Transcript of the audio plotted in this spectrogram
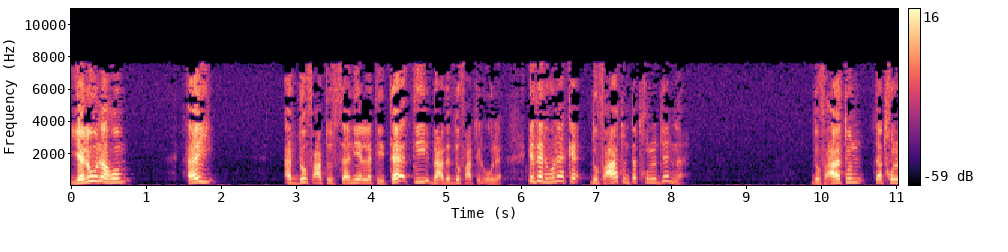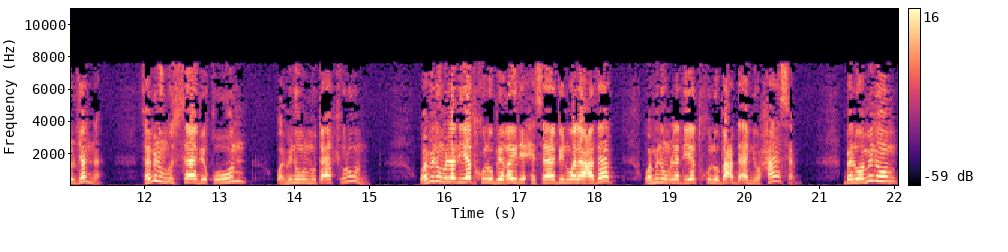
يلونهم أي الدفعة الثانية التي تأتي بعد الدفعة الأولى. إذا هناك دفعات تدخل الجنة. دفعات تدخل الجنة. فمنهم السابقون ومنهم المتأخرون. ومنهم الذي يدخل بغير حساب ولا عذاب. ومنهم الذي يدخل بعد أن يحاسب. بل ومنهم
